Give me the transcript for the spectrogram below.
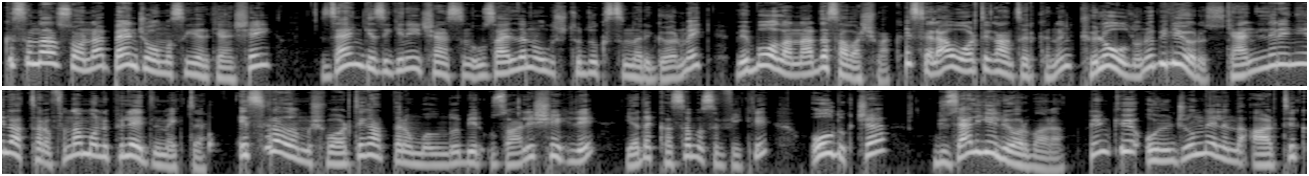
Kısımdan sonra bence olması gereken şey Zen gezegeni içerisinde uzaylıların oluşturduğu kısımları görmek ve bu alanlarda savaşmak. Mesela Vortigant ırkının köle olduğunu biliyoruz. Kendileri Nilat tarafından manipüle edilmekte. Esir alınmış Vortigantların bulunduğu bir uzaylı şehri ya da kasabası fikri oldukça güzel geliyor bana. Çünkü oyuncunun elinde artık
